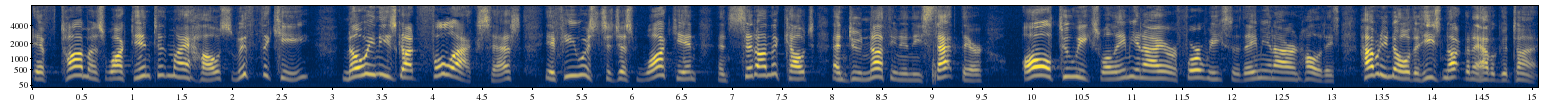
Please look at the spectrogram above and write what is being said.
if Thomas walked into my house with the key, knowing he's got full access, if he was to just walk in and sit on the couch and do nothing, and he sat there all two weeks while Amy and I, are four weeks that Amy and I are on holidays, how many know that he's not going to have a good time?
